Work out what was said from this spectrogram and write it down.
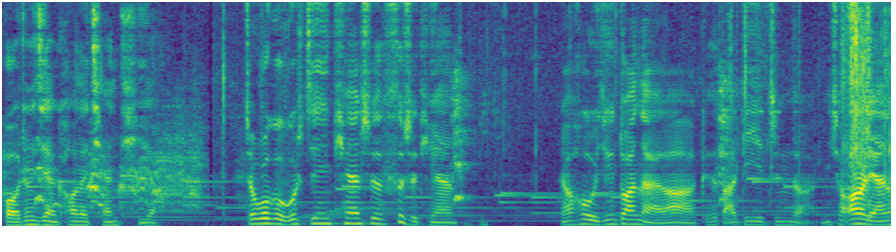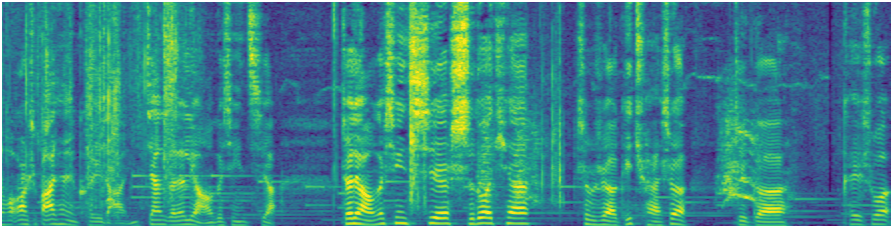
保证健康的前提呀。这窝狗狗今天是四十天，然后已经断奶了，给它打第一针的。你像二连的话，二十八天就可以打，你间隔了两个星期啊。这两个星期十多天。是不是给犬舍这个可以说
